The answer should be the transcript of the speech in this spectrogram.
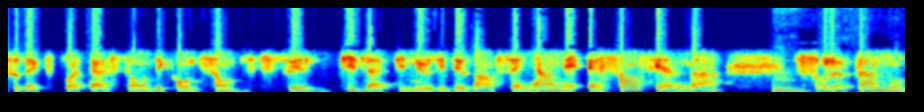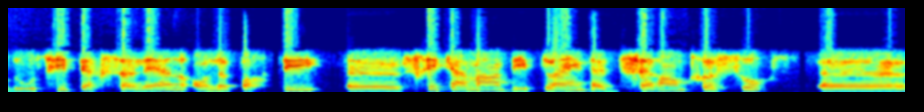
surexploitation, des conditions difficiles, puis de la pénurie des enseignants, mais essentiellement, hmm. sur le plan de nos dossiers personnels, on a porté euh, fréquemment des plaintes à différentes ressources euh,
